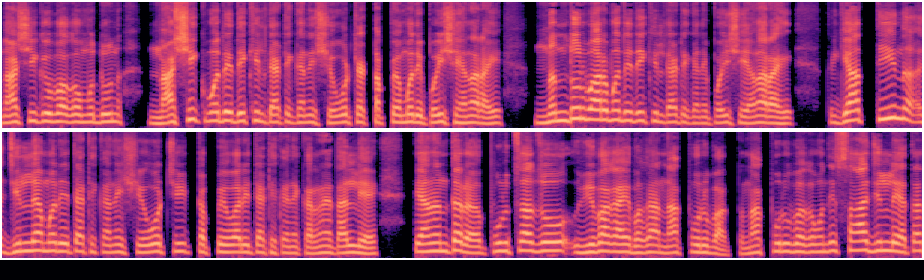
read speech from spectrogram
नाशिक विभागामधून नाशिकमध्ये देखील त्या ठिकाणी शेवटच्या टप्प्यामध्ये पैसे येणार आहे. नंदुरबारमध्ये देखील त्या ठिकाणी पैसे येणार आहे. तर या तीन जिल्ह्यामध्ये त्या ठिकाणी शेवटची टप्पेवारी त्या ठिकाणी करण्यात आली आहे. त्यानंतर पुढचा जो विभाग आहे बघा नागपूर विभाग. तर नागपूर विभागामध्ये सहा जिल्हे येतात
